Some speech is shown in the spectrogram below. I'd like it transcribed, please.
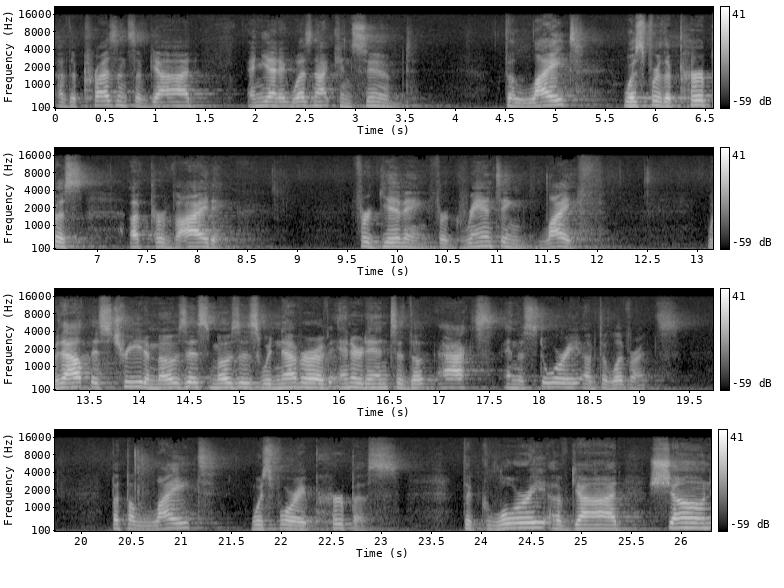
of the presence of God, and yet it was not consumed. The light was for the purpose of providing, forgiving, for granting life. Without this tree to Moses, Moses would never have entered into the acts and the story of deliverance. But the light was for a purpose the glory of God shone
